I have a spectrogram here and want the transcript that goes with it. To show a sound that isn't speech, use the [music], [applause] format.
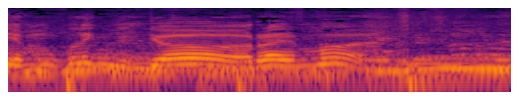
diem kling jo Raymond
